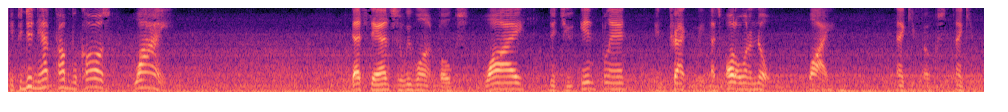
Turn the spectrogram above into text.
If you didn't have probable cause, why? That's the answers we want, folks. Why did you implant and track me? That's all I want to know. Why? Thank you, folks. Thank you.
